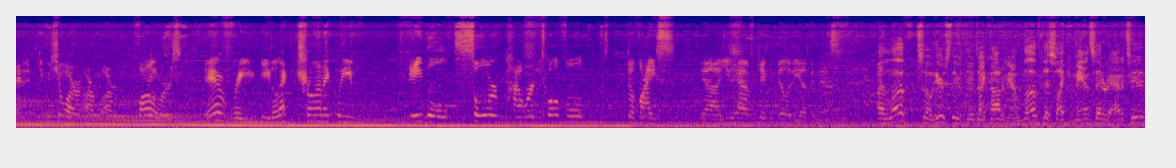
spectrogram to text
and you can show our, our, our followers every electronically able solar powered 12 volt device uh, you have capability of in this. I love so here's their, their dichotomy. I love this like command center attitude,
